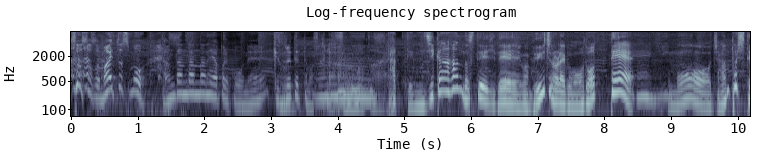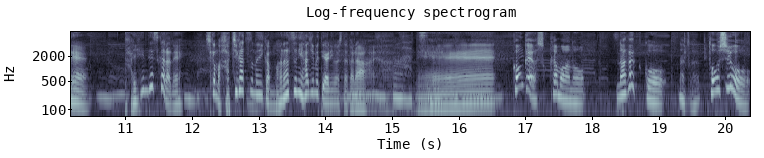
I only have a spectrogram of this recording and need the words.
そうそうそう毎年もうだんだんだんだんねやっぱりこうね削れてってますから、うん。はい。だって2時間半のステージで、まあ、ビューチのライブを踊ってもうジャンプして大変ですからね。しかも8月6日真夏に初めてやりましたから。ね今回はしかもあの長くこうなんですか投資を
